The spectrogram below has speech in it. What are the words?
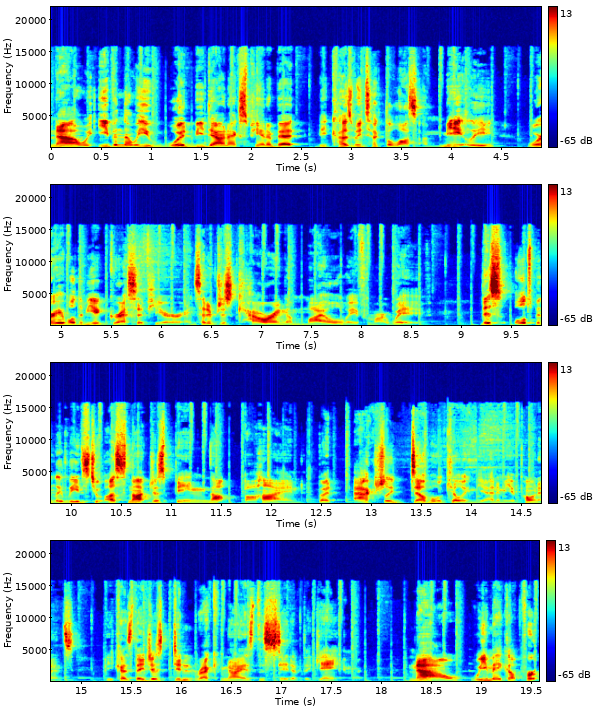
Now, even though we would be down XP in a bit, because we took the loss immediately, we're able to be aggressive here instead of just cowering a mile away from our wave. This ultimately leads to us not just being not behind, but actually double killing the enemy opponents, because they just didn't recognize the state of the game. Now, we make up for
